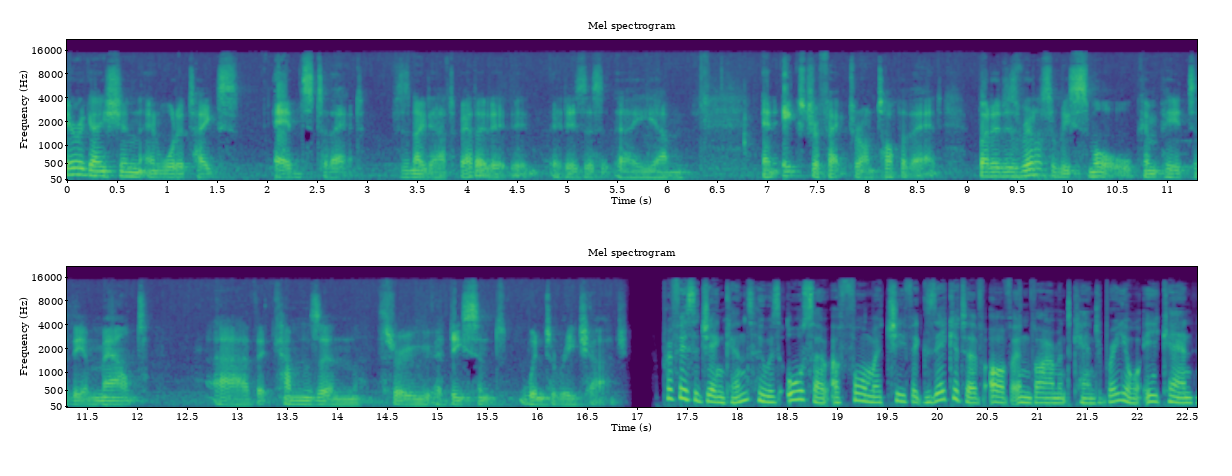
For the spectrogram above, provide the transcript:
Irrigation and water takes adds to that. There's no doubt about it. It, it, it is a, a um, an extra factor on top of that, but it is relatively small compared to the amount uh, that comes in through a decent winter recharge. Professor Jenkins, who is also a former chief executive of Environment Canterbury, or ECAN,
